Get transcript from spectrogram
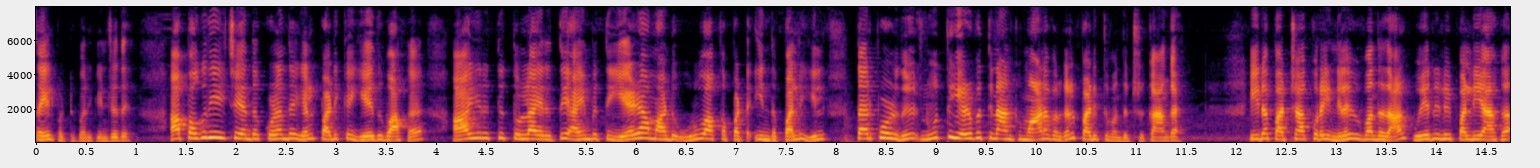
செயல்பட்டு வருகின்றது. அப்பகுதியைச் சேர்ந்த குழந்தைகள் படிக்க ஏதுவாக ஆயிரத்தி தொள்ளாயிரத்தி ஐம்பத்தி ஏழாம் ஆண்டு உருவாக்கப்பட்ட இந்த பள்ளியில் தற்பொழுது நூற்றி எழுபத்தி நான்கு மாணவர்கள் படித்து வந்துட்டு இருக்காங்க இடப்பற்றாக்குறை நிலவு வந்ததால் உயர்நிலைப் பள்ளியாக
